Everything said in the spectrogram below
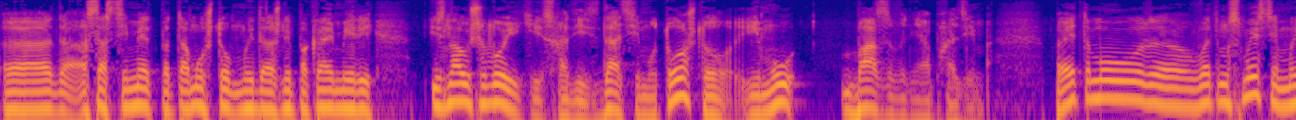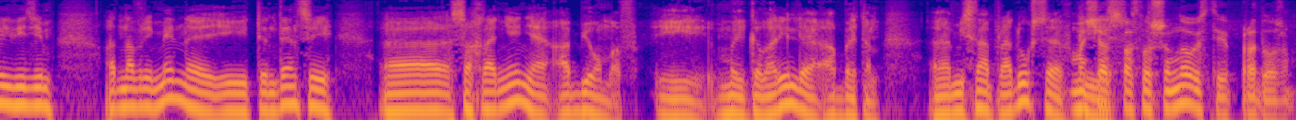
э, ассортимент, потому что мы должны, по крайней мере, из научной логики исходить, дать ему то, что ему базово необходимо. Поэтому э, в этом смысле мы видим одновременно и тенденции э, сохранения объемов. И мы говорили об этом. Э, мясная продукция... Мы сейчас послушаем новости и продолжим.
